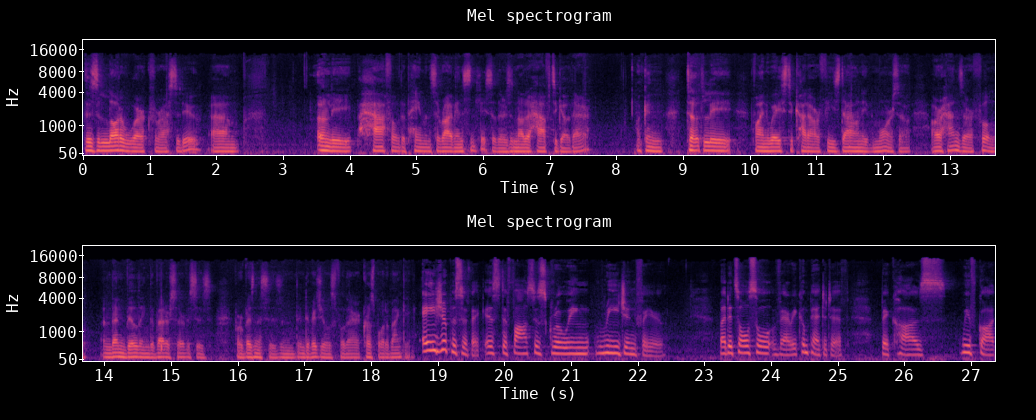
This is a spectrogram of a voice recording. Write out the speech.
there's a lot of work for us to do. Um, only half of the payments arrive instantly, so there's another half to go there. We can totally find ways to cut our fees down even more, so our hands are full, and then building the better services for businesses and individuals for their cross-border banking. Asia Pacific is the fastest growing region for you, but it's also very competitive because we've got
